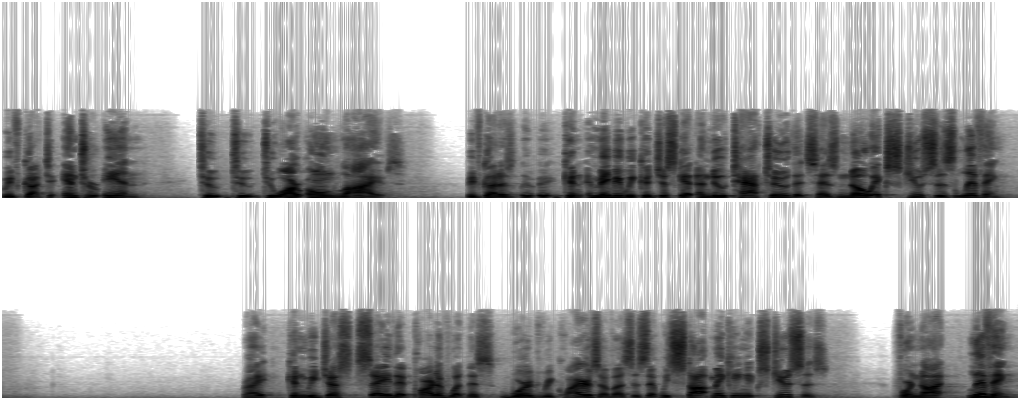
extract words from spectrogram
We've got to enter in to, to, to our own lives We've got to, can, maybe we could just get a new tattoo that says no excuses living. Right? Can we just say that part of what this word requires of us is that we stop making excuses for not living?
